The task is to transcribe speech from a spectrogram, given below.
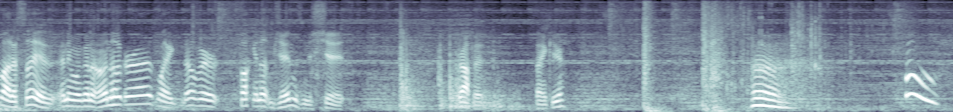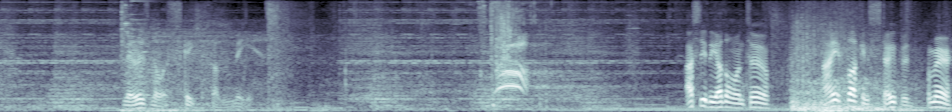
About to say, is anyone gonna unhook her ass? Like, no, we're fucking up gens and shit. Drop it. Thank you. There is no escape from me. I see the other one too. I ain't fucking stupid. Come here.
